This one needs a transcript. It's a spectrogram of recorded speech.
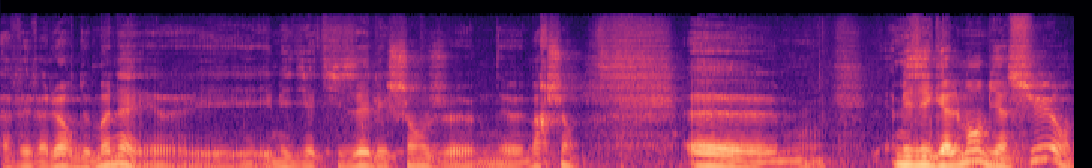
avait valeur de monnaie et, et médiatisait l'échange euh, marchand. Euh, mais également, bien sûr,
